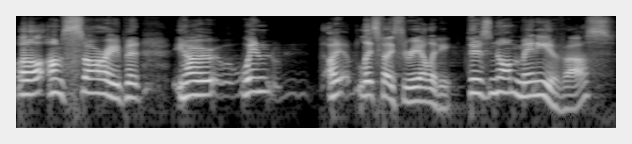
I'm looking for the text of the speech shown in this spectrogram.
Well, I'm sorry, but you know, when I, let's face the reality, there's not many of us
